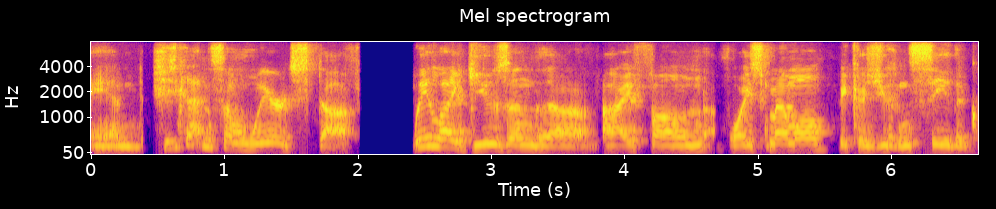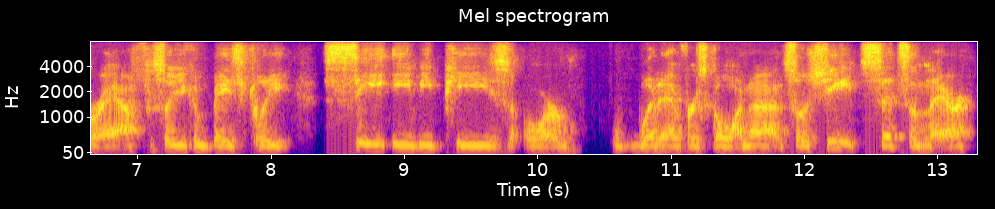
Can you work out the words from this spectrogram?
and she's gotten some weird stuff. We like using the iPhone voice memo because you can see the graph. So you can basically see EVPs or whatever's going on. So she sits in there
